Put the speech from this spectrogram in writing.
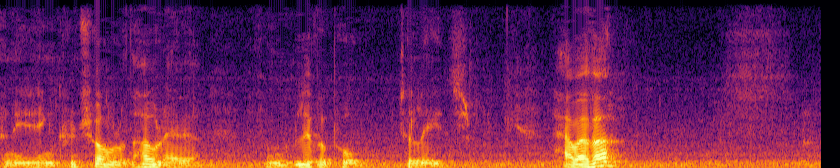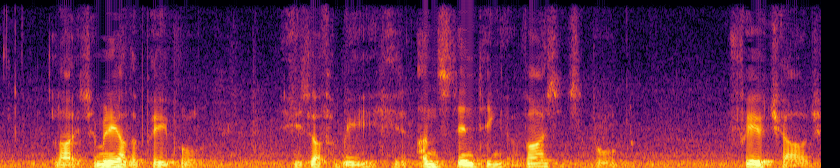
and he's in control of the whole area from Liverpool to Leeds. However, like so many other people, he's offered me his unstinting advice and support, free of charge,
